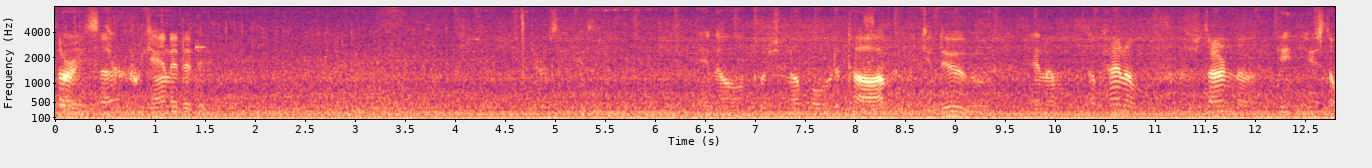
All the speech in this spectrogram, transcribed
Sorry, sir. From Canada. You know, I'm pushing up over the top. Can do. and I'm, I'm kind of starting to get used to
